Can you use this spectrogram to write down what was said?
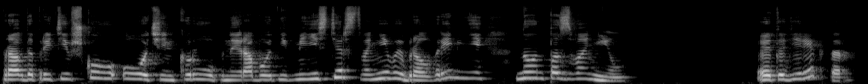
Правда, прийти в школу очень крупный работник министерства не выбрал времени, но он позвонил. «Это директор?»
